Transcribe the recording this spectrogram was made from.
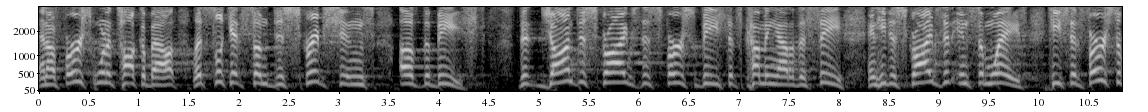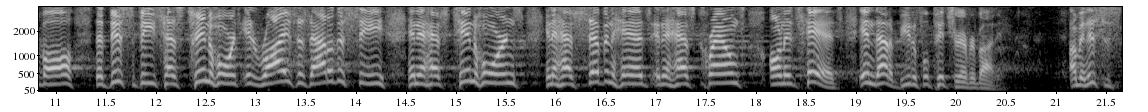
And I first want to talk about, let's look at some descriptions of the beast. That John describes this first beast that's coming out of the sea, and he describes it in some ways. He said, first of all, that this beast has 10 horns. It rises out of the sea, and it has 10 horns, and it has seven heads, and it has crowns on its heads. Isn't that a beautiful picture, everybody? I mean, this is,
